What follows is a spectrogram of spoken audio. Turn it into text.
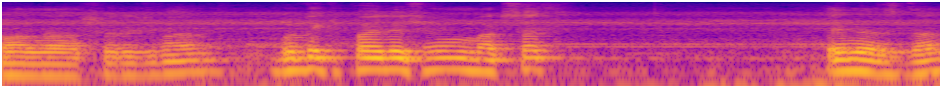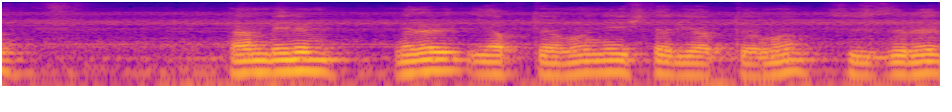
Ondan sonracıma buradaki paylaşımın maksat en azından hem benim neler yaptığımı, ne işler yaptığımı sizlere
